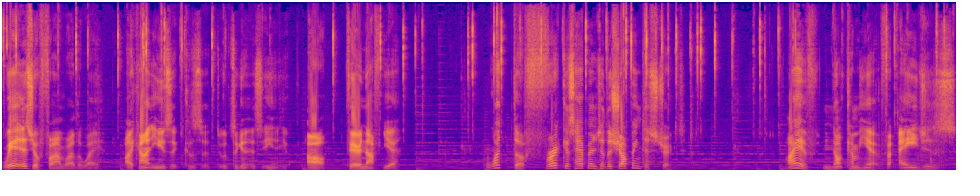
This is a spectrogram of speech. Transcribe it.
where is your farm, by the way? I can't use it because it's again. It's oh, fair enough. Yeah. What the frick has happened to the shopping district? I have not come here for ages.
